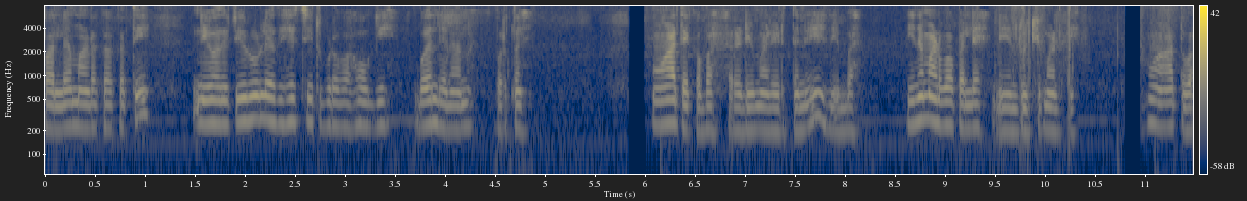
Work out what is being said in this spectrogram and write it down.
ಪಲ್ಯ ಮಾಡೋಕ್ಕಾಕತಿ ನೀವು ಅದಕ್ಕೆ ಈರುಳ್ಳಿ ಅದು ಹೆಚ್ಚಿ ಬಿಡವ ಹೋಗಿ. ಬಂದೆ ನಾನು, ಬರ್ತೇನೆ. ಹ್ಞೂ ಬಾ. ರೆಡಿ ಮಾಡಿರ್ತೇನೆ ನೀನು ಬಾ. ನೀನೇ ಮಾಡುವ ಪಲ್ಯ. ನೀನು ರುಚಿ ಮಾಡ್ತಿ. ಹ್ಞೂ ಆತವಾ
